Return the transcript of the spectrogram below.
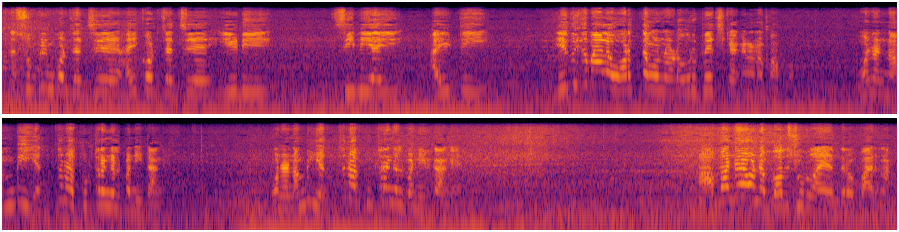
இந்த supreme court judge high court judge ED CBI IT இதுக்கு மேல ஒருத்தன் உன்னோட ஒரு பேச்சு கேட்கறான்னு பார்ப்போம் உன்னை நம்பி எத்தனை குற்றங்கள் பண்ணிட்டாங்க? உன்னை நம்பி எத்தனை குற்றங்கள் பண்ணிருக்காங்க அவனே உன்னை புதைச்சு விடுவான் எந்திர பாரு நான்.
